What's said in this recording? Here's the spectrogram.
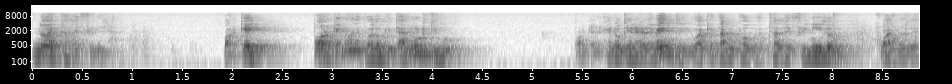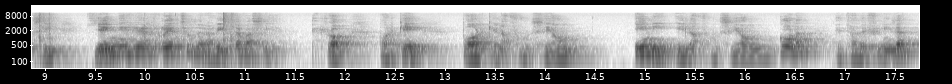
no está definida. ¿Por qué? Porque no le puedo quitar último. Porque el que no tiene elemento, igual que tampoco está definido cuando decís quién es el resto de la lista vacía. Error. ¿Por qué? Porque la función ini y la función cola está definida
